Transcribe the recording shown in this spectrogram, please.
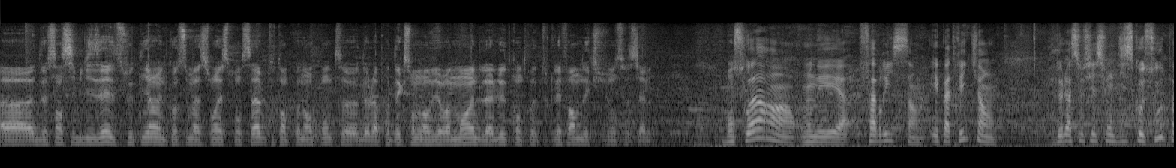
de sensibiliser et de soutenir une consommation responsable tout en prenant compte de la protection de l'environnement et de la lutte contre toutes les formes d'exclusion sociale. Bonsoir, on est Fabrice et Patrick de l'association Disco Soup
